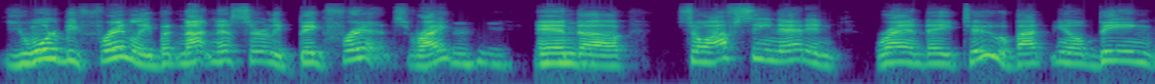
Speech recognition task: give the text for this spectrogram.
You want to be friendly, but not necessarily big friends, right? Mm-hmm. And uh, so I've seen that in Ryan Day too about you know being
